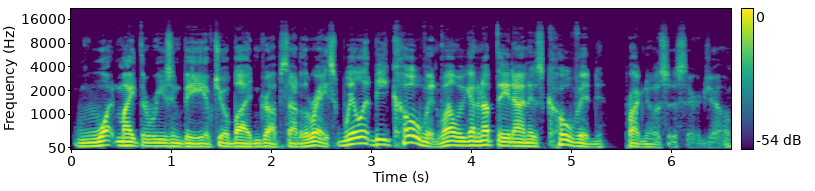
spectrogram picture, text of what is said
what might the reason be if Joe Biden drops out of the race. Will it be COVID? Well, we got an update on his COVID prognosis there, Joe.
